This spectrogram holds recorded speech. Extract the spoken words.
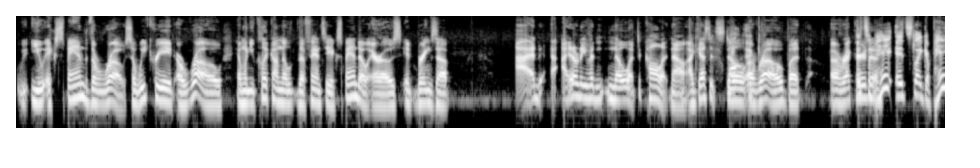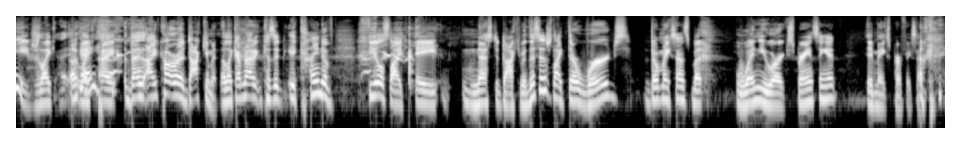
you expand the row. So we create a row, and when you click on the the fancy expando arrows, it brings up I, I don't even know what to call it now. I guess it's still well, a row, but a record? It's a pa- It's like a page. Like okay, like I that, I'd call it a document. Like I'm not because it it kind of feels like a nested document. This is like their words don't make sense, but when you are experiencing it, it makes perfect sense. Okay.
